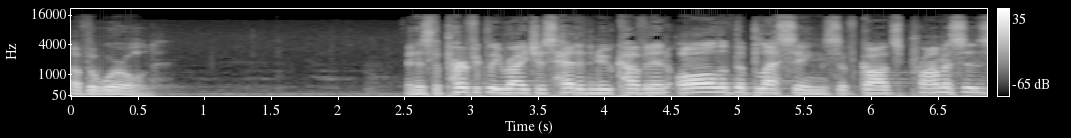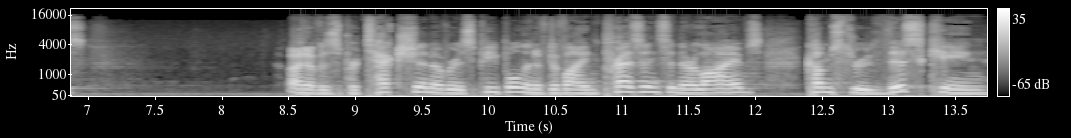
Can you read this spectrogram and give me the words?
of the world and as the perfectly righteous head of the new covenant, all of the blessings of God's promises and of his protection over his people and of divine presence in their lives comes through this king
